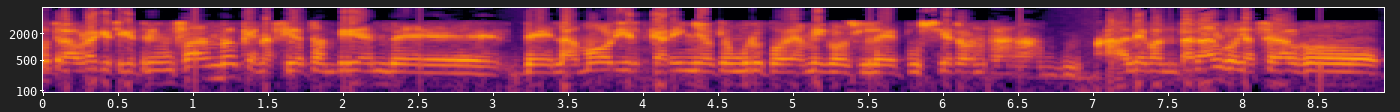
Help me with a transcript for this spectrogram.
Otra obra que sigue triunfando, que nació también de, del amor y el cariño que un grupo de amigos le pusieron a, levantar algo y hacer algo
